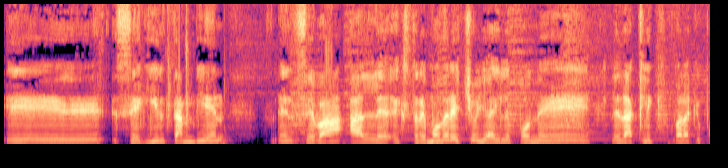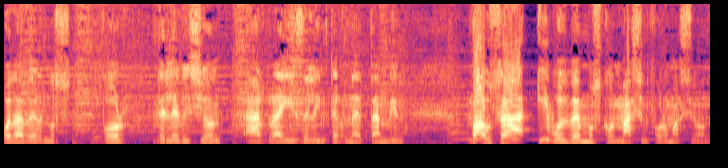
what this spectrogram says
eh, seguir también se va al extremo derecho y ahí le pone, le da clic para que pueda vernos por televisión a raíz de la internet también. Pausa y volvemos con más información.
